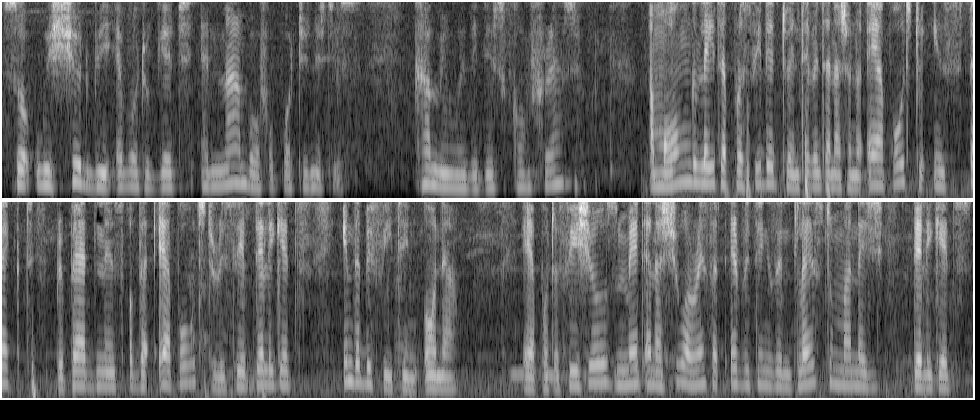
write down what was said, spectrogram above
so we should be able to get a number of opportunities coming with this conference. Among later proceeded to Entebbe International Airport to inspect preparedness of the airport to receive delegates in the befitting honor. Airport officials made an assurance that everything is in place to manage delegates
